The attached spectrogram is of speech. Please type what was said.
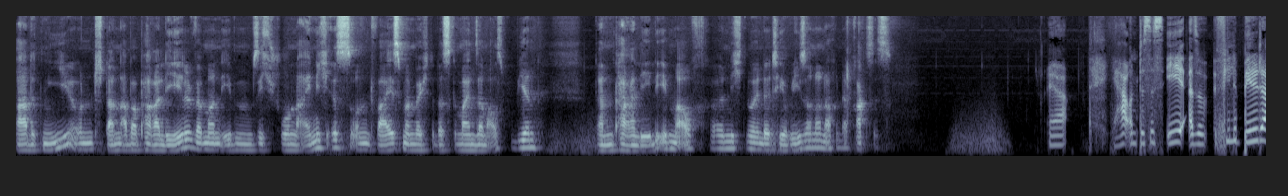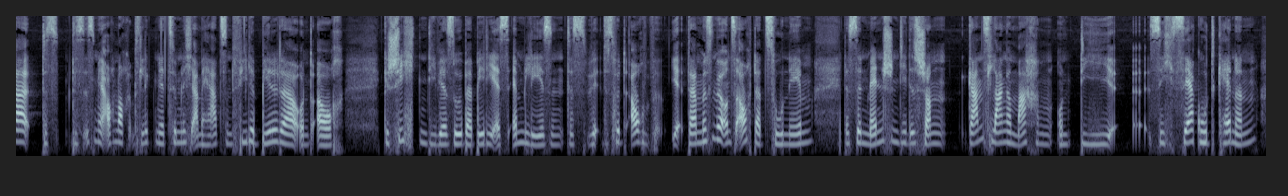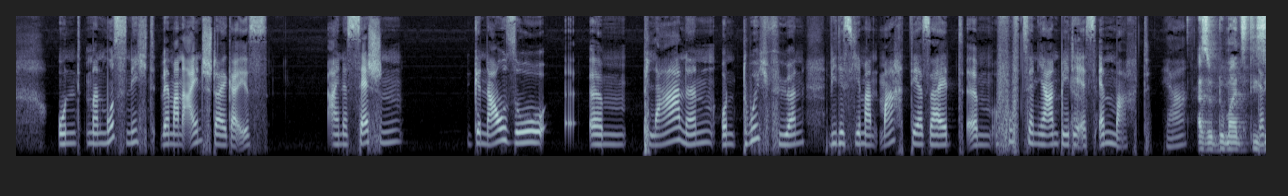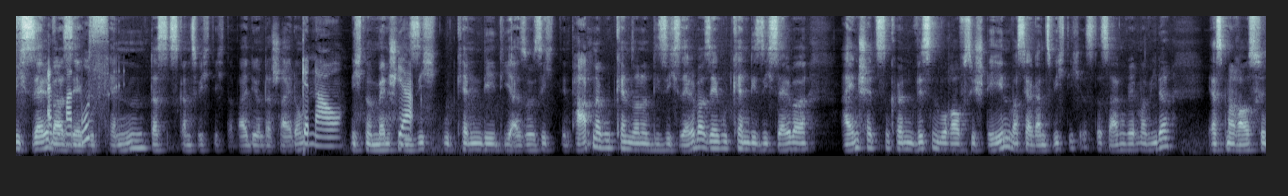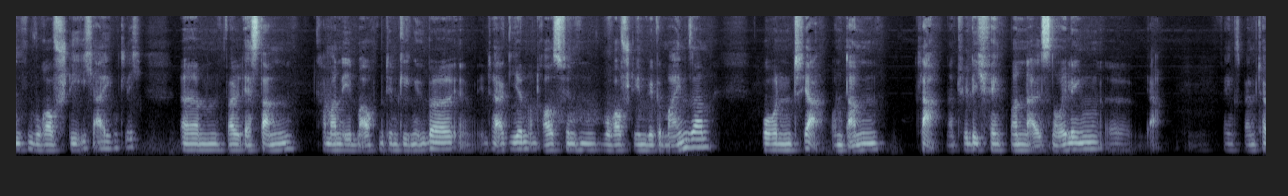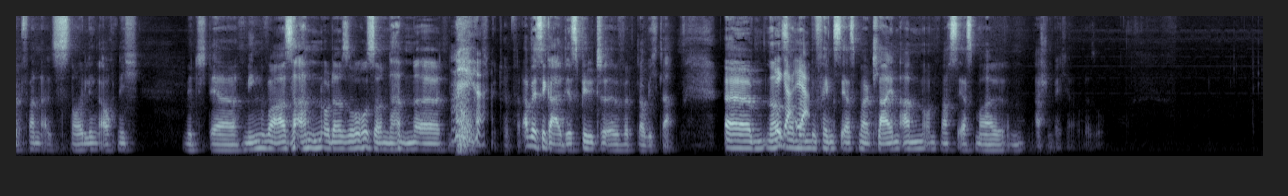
schadet nie und dann aber parallel, wenn man eben sich schon einig ist und weiß, man möchte das gemeinsam ausprobieren, dann parallel eben auch äh, nicht nur in der Theorie, sondern auch in der Praxis. Ja. Ja, und das ist eh, also viele Bilder, das, das ist mir auch noch, das liegt mir ziemlich am Herzen, viele Bilder und auch Geschichten, die wir so über BDSM lesen, das, das wird auch, da müssen wir uns auch dazu nehmen. Das sind Menschen, die das schon ganz lange machen und die sich sehr gut kennen und man muss nicht, wenn man Einsteiger ist, eine Session genauso äh, ähm, planen und durchführen, wie das jemand macht, der seit ähm, 15 Jahren BDSM macht. Ja. Also du meinst, die das, sich selber also sehr gut kennen, das ist ganz wichtig dabei, die Unterscheidung. Genau. Nicht nur Menschen, ja. die sich gut kennen, die, die also sich den Partner gut kennen, sondern die sich selber sehr gut kennen, die sich selber einschätzen können, wissen, worauf sie stehen, was ja ganz wichtig ist, das sagen wir immer wieder. Erstmal rausfinden, worauf stehe ich eigentlich, ähm, weil erst dann kann man eben auch mit dem Gegenüber äh, interagieren und rausfinden, worauf stehen wir gemeinsam. Und ja, und dann, klar, natürlich fängt man als Neuling, äh, ja, fängt beim Töpfern als Neuling auch nicht mit der Ming-Vase an oder so, sondern äh, ja. Aber ist egal, das Bild äh, wird, glaube ich, klar. Ähm, ne, Egal, sondern ja. du fängst erstmal klein an und machst erstmal einen Aschenbecher oder so.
